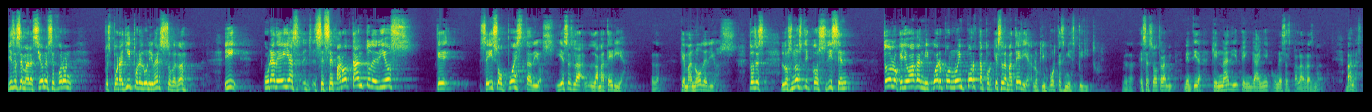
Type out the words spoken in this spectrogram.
y esas emanaciones se fueron pues por allí, por el universo, ¿verdad? Y una de ellas se separó tanto de Dios que se hizo opuesta a Dios. Y esa es la, materia, ¿verdad? Que emanó de Dios. Entonces, los gnósticos dicen, todo lo que yo haga en mi cuerpo no importa porque es la materia, lo que importa es mi espíritu. ¿verdad? Esa es otra mentira, que nadie te engañe con esas palabras malas, vanas.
